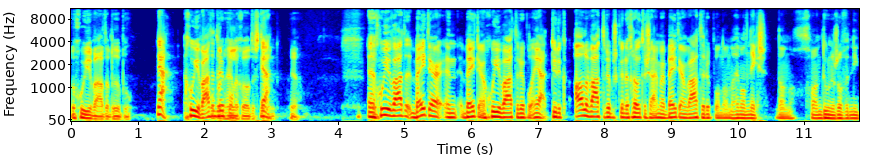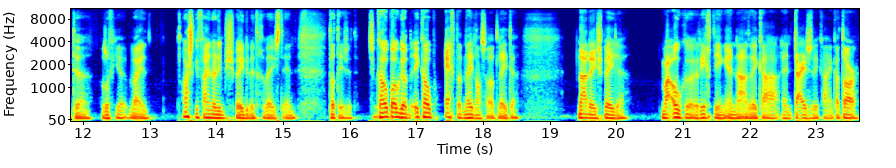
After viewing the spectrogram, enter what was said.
Een goede waterdruppel. Ja, goede Op een waterdruppel. hele grote steen. Ja. Een goede water, beter een, beter een goede waterdruppel. En ja, natuurlijk, alle waterdruppels kunnen groter zijn, maar beter een waterdruppel dan helemaal niks. Dan gewoon doen alsof het niet, eh, alsof je bij een hartstikke fijne Olympische Spelen bent geweest. En dat is het. Dus ik hoop ook dat, ik hoop echt dat Nederlandse atleten na deze Spelen, maar ook eh, richting en na het WK en tijdens het WK in Qatar,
